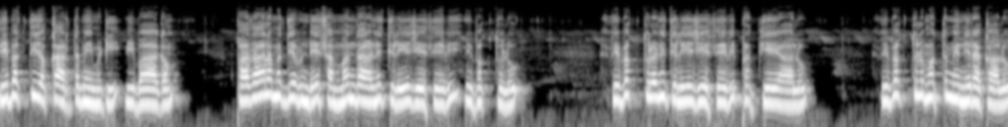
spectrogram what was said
విభక్తి యొక్క అర్థం ఏమిటి? విభాగం. పదాల మధ్య ఉండే సంబంధాలని తెలియజేసేవి విభక్తులు. విభక్తులని తెలియజేసేవి ప్రత్యయాలు. విభక్తులు మొత్తం ఎన్ని రకాలు?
